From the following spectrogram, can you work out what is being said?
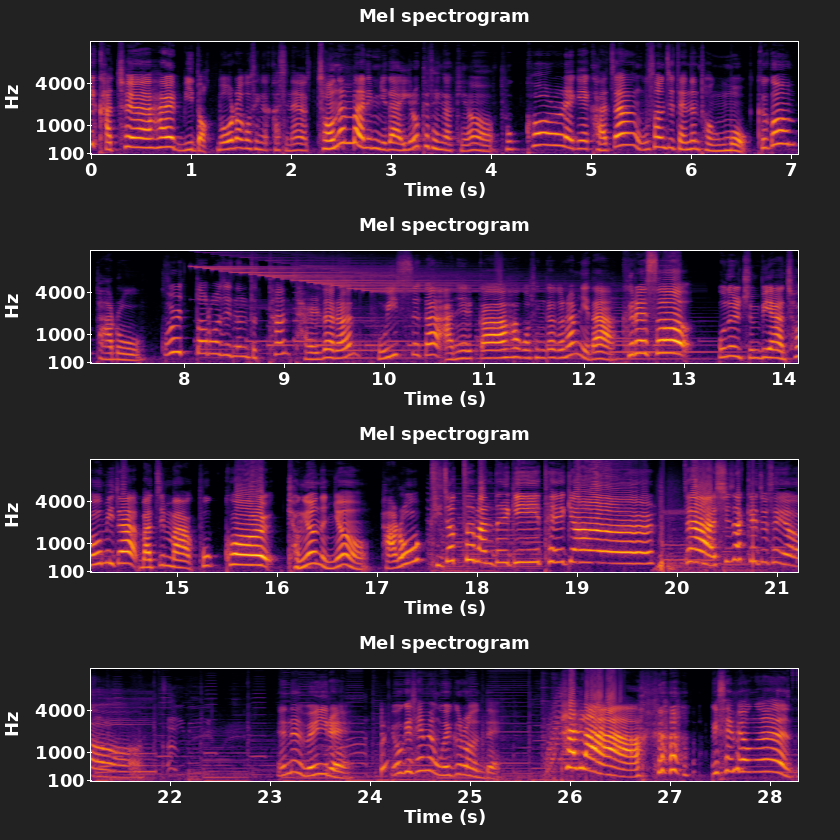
보컬이 갖춰야 할 미덕 뭐라고 생각하시나요? 저는 말입니다. 이렇게 생각해요. 보컬에게 가장 우선시 되는 덕목 그건 바로 꿀 떨어지는 듯한 달달한 보이스가 아닐까 하고 생각을 합니다. 그래서 오늘 준비한 처음이자 마지막 보컬 경연은요 바로 디저트 만들기 대결! 자 시작해주세요. 얘는 왜 이래? 여기 세 명 왜 그러는데 탈락 여기 세 명은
